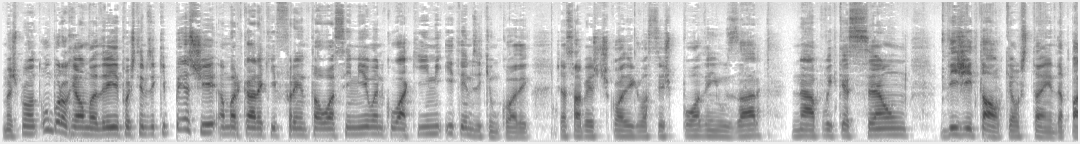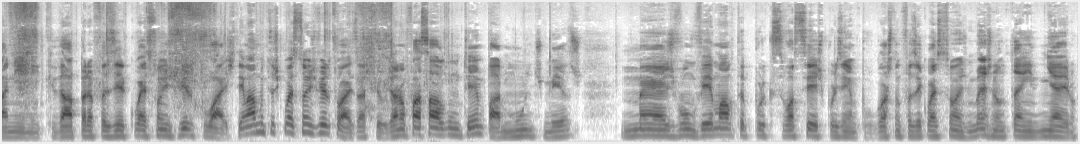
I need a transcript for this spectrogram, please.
mas pronto, um para o Real Madrid, depois temos aqui PSG a marcar aqui frente ao AC Milan com o Hakimi e temos aqui um código, já sabem estes códigos vocês podem usar na aplicação digital que eles têm da Panini, que dá para fazer coleções virtuais. Tem lá muitas coleções virtuais, acho eu, já não faço há algum tempo, há muitos meses, mas vão ver, malta, porque se vocês, por exemplo, gostam de fazer coleções, mas não têm dinheiro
